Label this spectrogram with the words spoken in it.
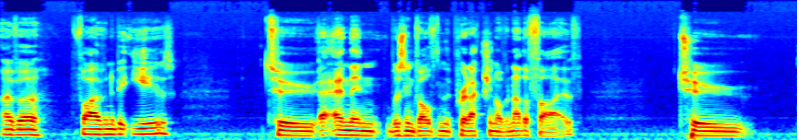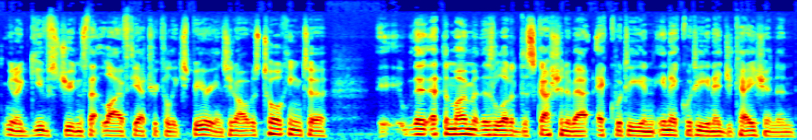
over five and a bit years to and then was involved in the production of another five to you know give students that live theatrical experience. You know i was talking to at the moment there's a lot of discussion about equity and inequity in education. And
